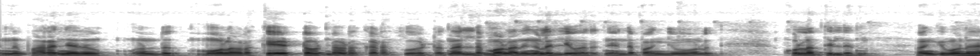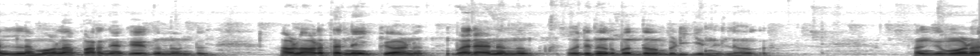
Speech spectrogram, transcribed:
എന്ന് പറഞ്ഞത് കൊണ്ട് മോളവിടെ കേട്ടോണ്ട് അവിടെ കിടക്കുക കേട്ടോ. നല്ല മോളാണ് നിങ്ങളല്ലേ പറഞ്ഞു? എന്റെ പങ്കി മോൾ കൊള്ളത്തില്ലെന്ന്. പങ്കി മോൾ നല്ല മോളാണ് പറഞ്ഞാൽ കേൾക്കുന്നുണ്ട്. അവൾ അവിടെ തന്നെ നിൽക്കുവാണ് വരാനൊന്നും ഒരു നിർബന്ധവും പിടിക്കുന്നില്ല നമുക്ക് പങ്കിമോടെ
